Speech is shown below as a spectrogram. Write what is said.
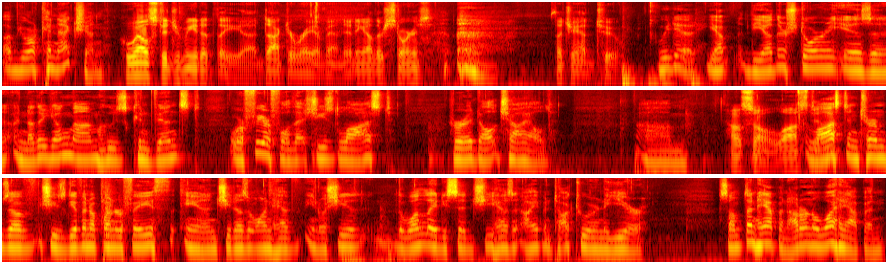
of your connection. Who else did you meet at the uh, Dr. Ray event? Any other stories? I Thought you had two. We did. Yep. The other story is a, another young mom who's convinced or fearful that she's lost her adult child. Um, How so? Lost. in- lost in terms of she's given up on her faith and she doesn't want to have you know she the one lady said she hasn't i haven't talked to her in a year something happened i don't know what happened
